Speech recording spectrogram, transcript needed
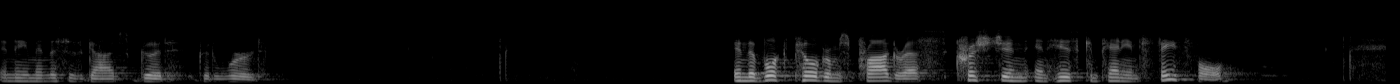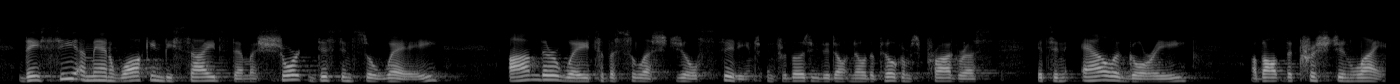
and amen. This is God's good, good word. In the book Pilgrim's Progress, Christian and his companion Faithful, they see a man walking beside them a short distance away on their way to the celestial city. And for those of you that don't know, the Pilgrim's Progress, it's an allegory about the Christian life.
